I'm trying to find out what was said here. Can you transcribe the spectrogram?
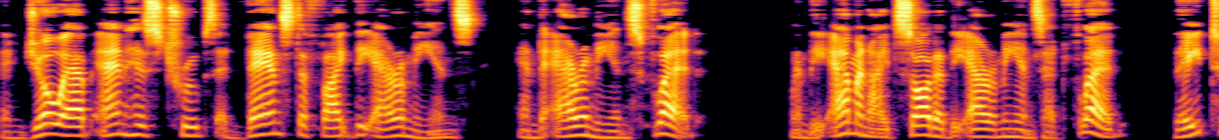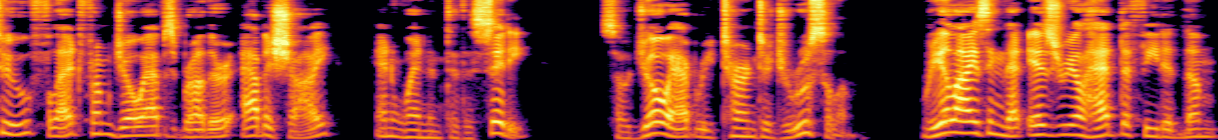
Then Joab and his troops advanced to fight the Arameans, and the Arameans fled. When the Ammonites saw that the Arameans had fled, they too fled from Joab's brother Abishai and went into the city. So Joab returned to Jerusalem. Realizing that Israel had defeated them,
